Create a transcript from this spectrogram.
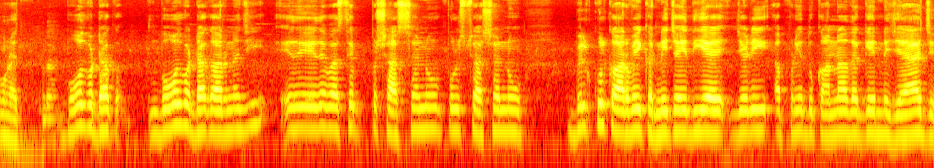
ਹੋਣਾ ਬਹੁਤ ਵੱਡਾ ਕ- ਬਹੁਤ ਵੱਡਾ ਕਾਰਨ ਹੈ ਜੀ ਇਹਦੇ ਇਹਦੇ ਵਾਸਤੇ ਪ੍ਰਸ਼ਾਸਨ ਨੂੰ, ਪੁਲਿਸ ਪ੍ਰਸ਼ਾਸਨ ਨੂੰ ਬਿਲਕੁਲ ਕਾਰਵਾਈ ਕਰਨੀ ਚਾਹੀਦੀ ਹੈ, ਜਿਹੜੀ ਆਪਣੀ ਦੁਕਾਨਾਂ ਦੇ ਅੱਗੇ ਨਜਾਇਜ਼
